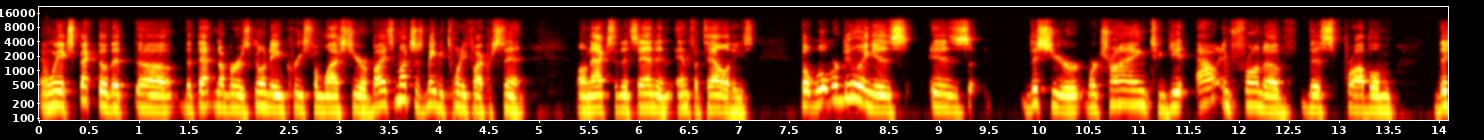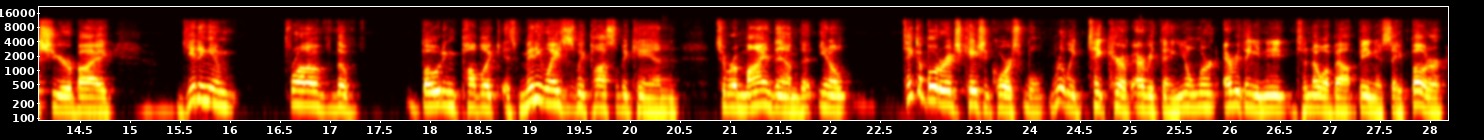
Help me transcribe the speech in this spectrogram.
and we expect though that uh, that that number is going to increase from last year by as much as maybe 25 percent on accidents and, and and fatalities. But what we're doing is is this year we're trying to get out in front of this problem this year by getting in front of the boating public as many ways as we possibly can to remind them that you know take a boater education course will really take care of everything. You'll learn everything you need to know about being a safe boater.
